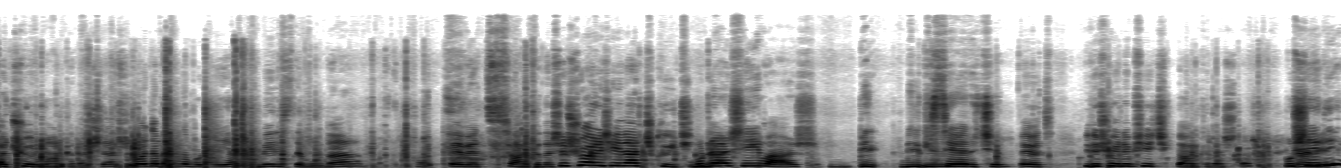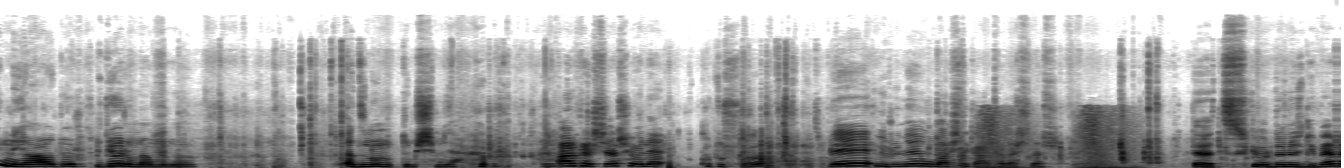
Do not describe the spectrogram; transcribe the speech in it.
Açıyorum arkadaşlar. Bu arada ben de buradayım. Melis de burada. Evet arkadaşlar şöyle şeyler çıkıyor içinden. Burada şey var. bil- bilgisayar için. Evet. Bir de şöyle bir şey çıktı arkadaşlar. Bu Yani- şey değil mi ya? Dur biliyorum ben bunu. Adını unuttum şimdi. Arkadaşlar şöyle kutusu ve ürüne ulaştık arkadaşlar. Evet gördüğünüz gibi.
